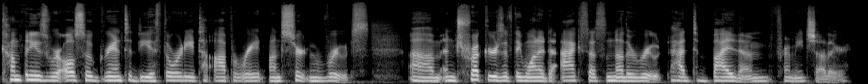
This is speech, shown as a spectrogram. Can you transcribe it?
companies were also granted the authority to operate on certain routes. Um, and truckers, if they wanted to access another route, had to buy them from each other.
